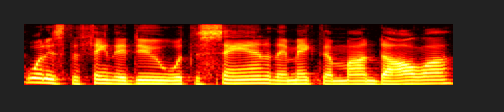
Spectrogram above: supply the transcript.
what is the thing they do with the sand? They make the mandala.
